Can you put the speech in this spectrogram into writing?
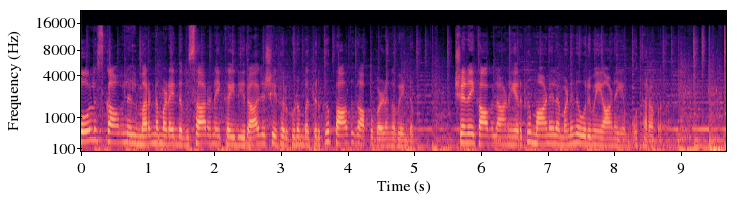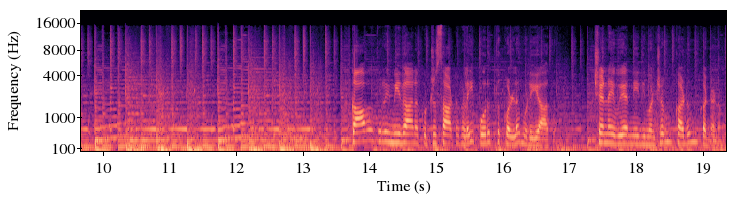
போலீஸ் காவலில் மரணமடைந்த விசாரணை கைதி ராஜசேகர் குடும்பத்திற்கு பாதுகாப்பு வழங்க வேண்டும். சென்னை காவல் ஆணையருக்கு மாநில மனித உரிமை ஆணையம் உத்தரவு. காவல்துறை மீதான குற்றச்சாட்டுகளை பொறுத்துக் கொள்ள முடியாது. சென்னை உயர்நீதிமன்றம் கடும் கண்டனம்.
